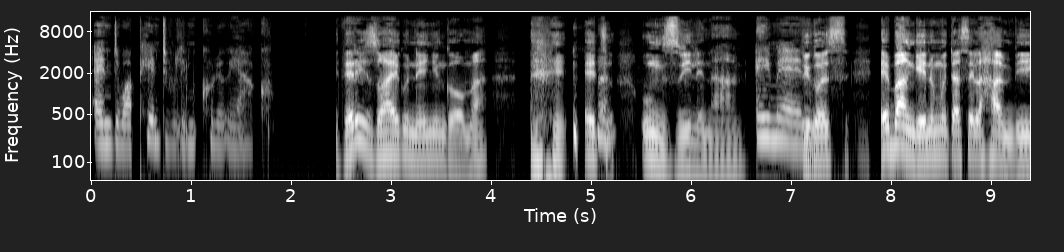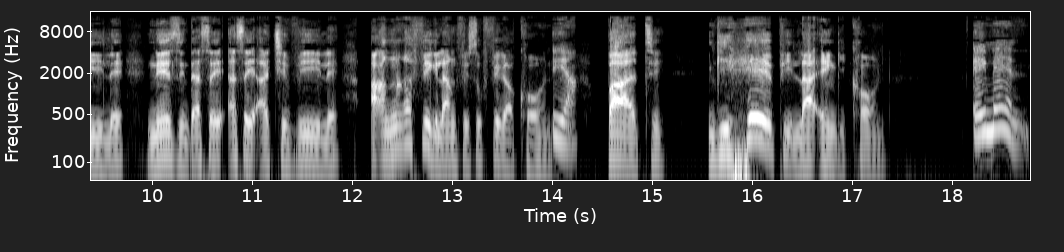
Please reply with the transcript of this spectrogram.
and waphendula imikhuleko yakho. That is why kunenye ingoma ethi ungizwile nami. Amen. Because ebangeni umuntu aselihambile nezinto ase aseyiachievile angakafiki la ngifisa ukufika khona. Yeah. But ngihappy la engikhona. Amen.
